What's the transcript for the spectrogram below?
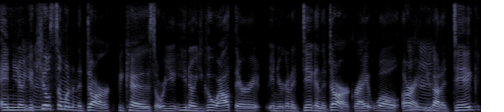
And you know, you Mm-hmm. kill someone in the dark because, or you, you know, you go out there and you're going to dig in the dark, right? Well, all right, you Mhm. got to dig,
